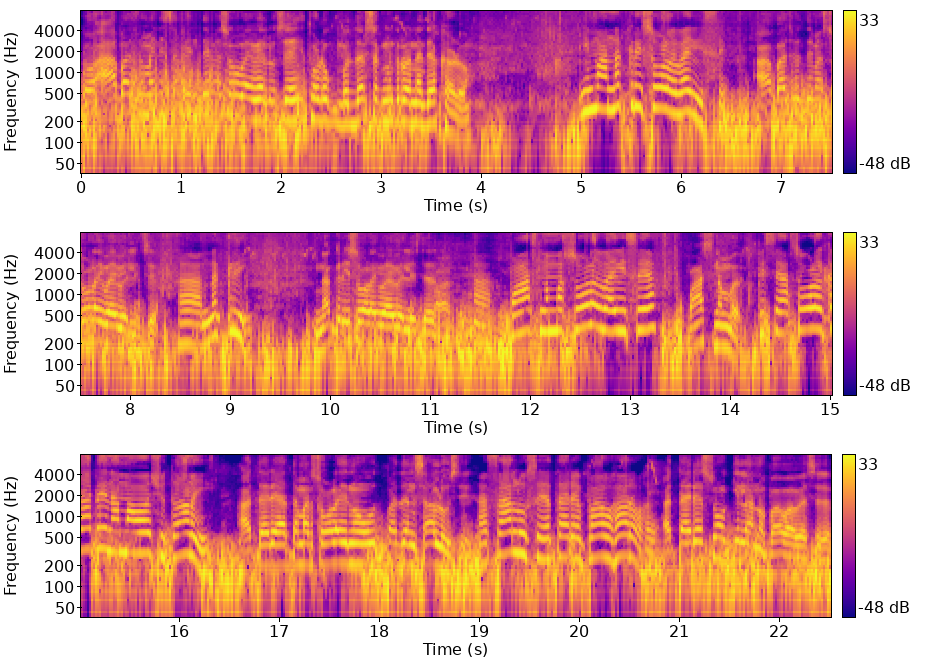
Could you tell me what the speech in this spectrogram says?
તો આ બાજુ મનીષાબેન તમે શું વાવેલું છે? એ થોડુંક દર્શક મિત્રોને દેખાડો. એમાં નકરી સોળ વાવી છે. આ બાજુ તમે સોળાઈ વાવેલી છે. હા નકરી. નકરી સોળાઈ વાવેલી છે. હા. પાંચ નંબર સોળ વાવી છે. પાંચ નંબર. પછી આ સોળ કાઢીને આમાં વાવશું ધાણી. અત્યારે આ તમારે સોળાઈનું ઉત્પાદન ચાલુ છે. હા ચાલુ છે. અત્યારે ભાવ સારો છે. અત્યારે શું કિલાનો ભાવ આવે છે?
